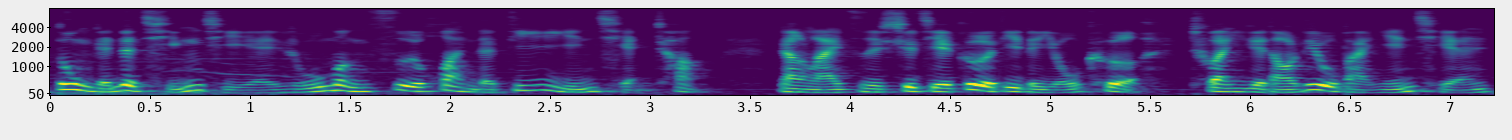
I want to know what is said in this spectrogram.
动人的情节、如梦似幻的低吟浅唱，让来自世界各地的游客穿越到六百年前，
